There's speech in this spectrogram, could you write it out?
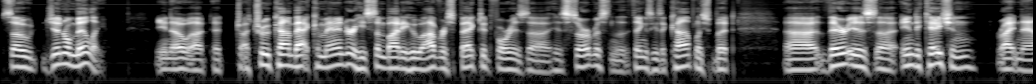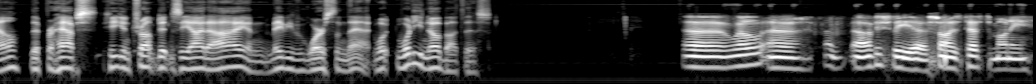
so, General Milley, you know, a, a, a, true combat commander. He's somebody who I've respected for his uh, his service and the things he's accomplished. But uh, there is uh, indication right now that perhaps he and Trump didn't see eye to eye, and maybe even worse than that. What what do you know about this? Uh, well, uh, I obviously uh, saw his testimony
